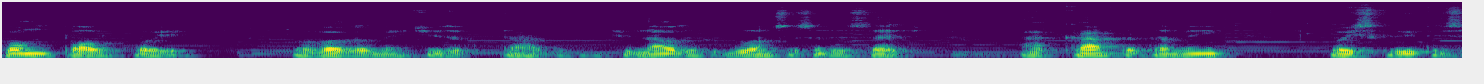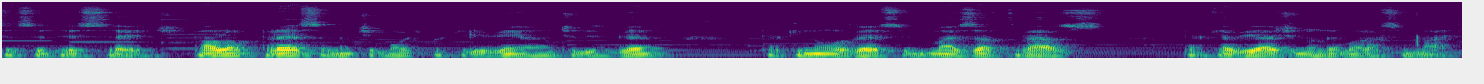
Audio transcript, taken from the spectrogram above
como Paulo foi provavelmente executado no final do, ano 67, a carta também foi escrita em 67. Paulo apressa Timóteo para que ele venha antes do inverno, para que não houvesse mais atrasos, para que a viagem não demorasse mais.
